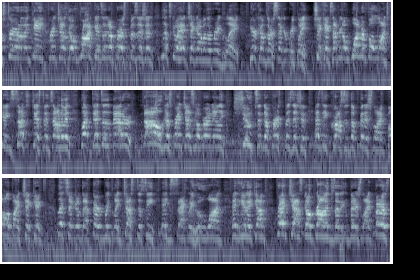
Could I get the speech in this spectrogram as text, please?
Straight out of the gate, Francesco rockets into first position. Let's go ahead and check out on the replay. Here comes our second replay. Chick Hicks having a wonderful launch, getting such distance out of it, but that doesn't matter. No, because Francesco Baronelli shoots into first position as he crosses the finish line, followed by Chick Hicks. Let's check out that third replay just to see exactly who won. And here it comes, Francesco crawling to the finish line first,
